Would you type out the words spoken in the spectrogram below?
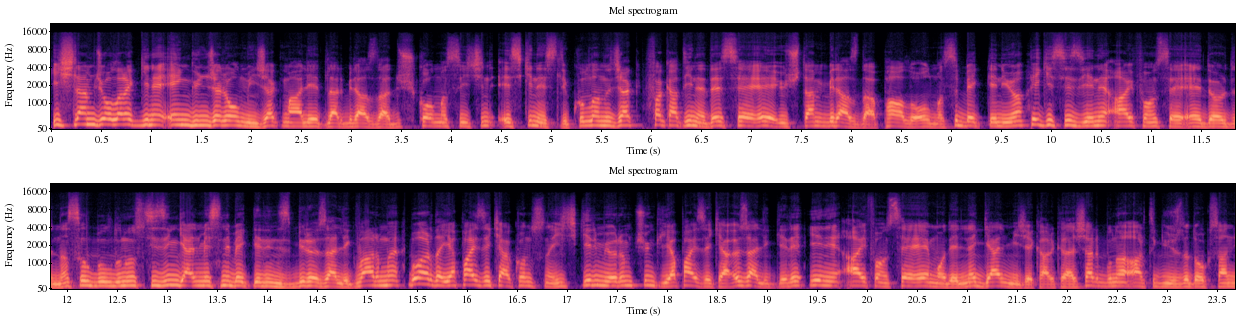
İşlemci olarak yine en güncel olmayacak. Maliyetler biraz daha düşük olması için eski nesli kullanacak. Fakat yine de SE3'ten biraz daha pahalı olması bekleniyor. Peki siz yeni iPhone SE 4'ü nasıl buldunuz? Sizin gelmesini beklediğiniz bir özellik var mı? Bu arada yapay zeka konusuna hiç girmiyorum. Çünkü yapay zeka özellikleri yeni iPhone SE modeline gelmeyecek arkadaşlar. Buna artık %90,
